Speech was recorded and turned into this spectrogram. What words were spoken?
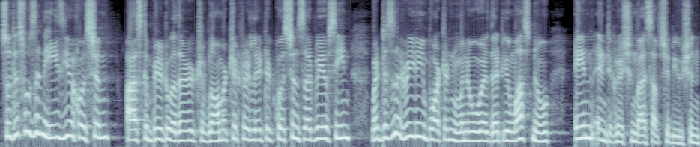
So this was an easier question as compared to other trigonometric related questions that we have seen. But this is a really important maneuver that you must know in integration by substitution.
